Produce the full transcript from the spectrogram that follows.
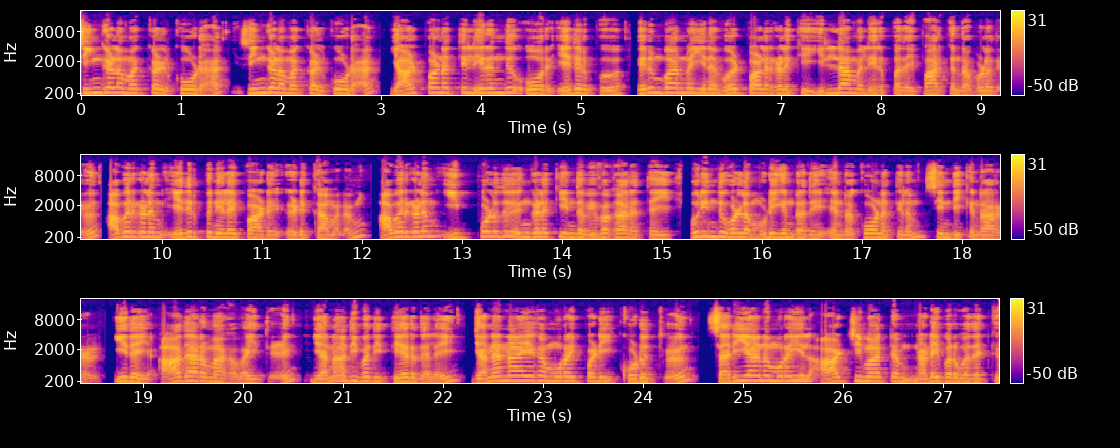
சிங்கள மக்கள் கூட சிங்கள மக்கள் கூட யாழ்ப்பாணத்தில் இருந்து ஓர் எதிர்ப்பு பெரும்பான்மை இன வேட்பாளர்களுக்கு இல்லாமல் இருப்பதை பார்க்கின்ற பொழுது அவர்களும் எதிர்ப்பு நிலைப்பாடு எடுக்காமலும் அவர்களும் இப்பொழுது எங்களுக்கு இந்த விவகாரத்தை புரிந்து கொள்ள முடிகின்றது என்ற கோணத்திலும் சிந்திக்கின்றார்கள். இதை ஆதாரமாக வைத்து ஜனாதிபதி தேர்தல் ஜனநாயக முறைப்படி கொடுத்து சரியான முறையில் ஆட்சி மாற்றம் நடைபெறுவதற்கு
